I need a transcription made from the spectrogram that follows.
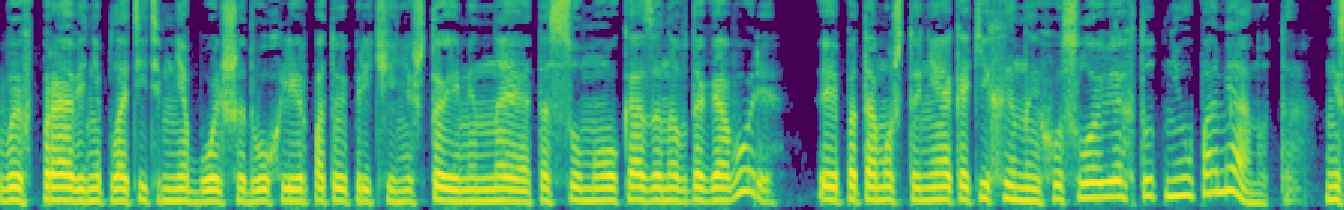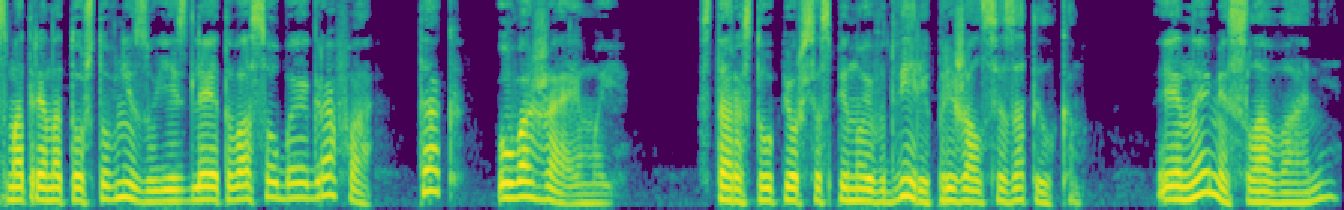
вы вправе не платить мне больше двух лир по той причине, что именно эта сумма указана в договоре?» И потому что ни о каких иных условиях тут не упомянуто, несмотря на то, что внизу есть для этого особая графа. Так, уважаемый. Староста уперся спиной в дверь и прижался затылком. Иными словами,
